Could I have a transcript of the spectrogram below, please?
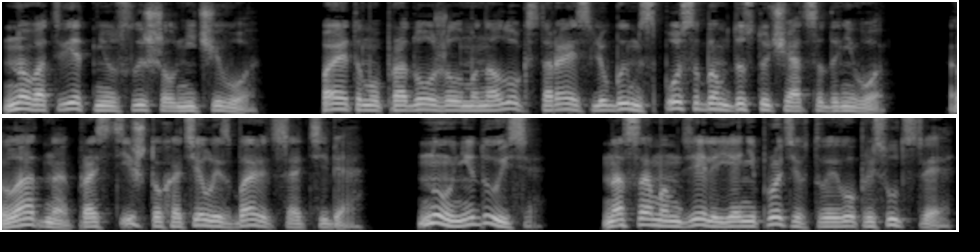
но в ответ не услышал ничего поэтому продолжил монолог, стараясь любым способом достучаться до него. «Ладно, прости, что хотел избавиться от тебя. Ну, не дуйся. На самом деле я не против твоего присутствия.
